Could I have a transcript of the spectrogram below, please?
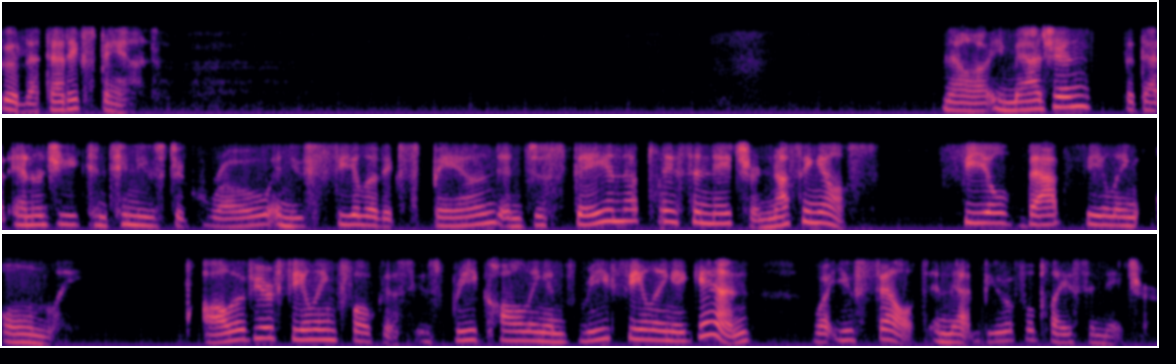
Good, let that expand. Now imagine that that energy continues to grow and you feel it expand and just stay in that place in nature, nothing else. Feel that feeling only. All of your feeling focus is recalling and re-feeling again what you felt in that beautiful place in nature.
